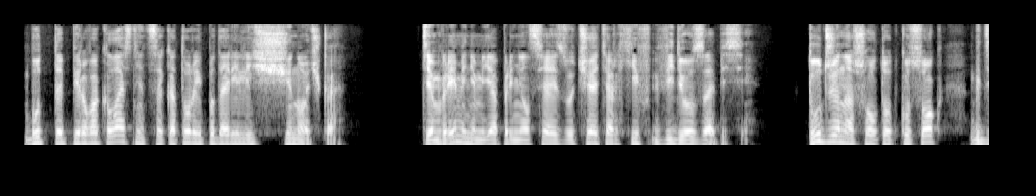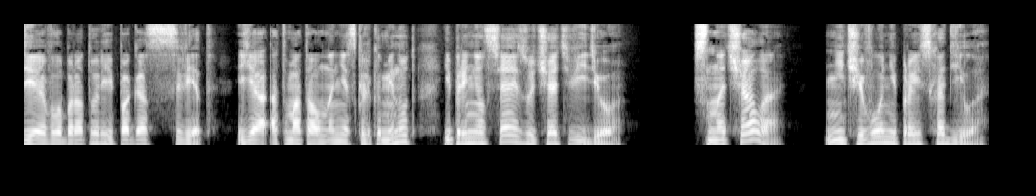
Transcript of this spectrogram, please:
будто первоклассница, которой подарили щеночка. Тем временем я принялся изучать архив видеозаписи. Тут же нашел тот кусок, где в лаборатории погас свет. Я отмотал на несколько минут и принялся изучать видео. Сначала ничего не происходило,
